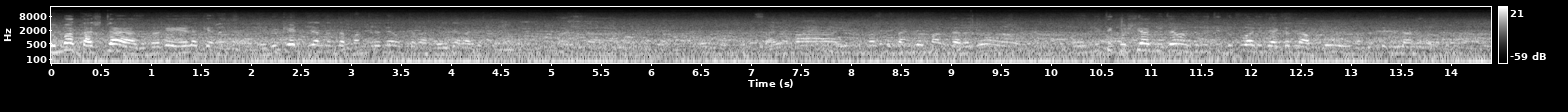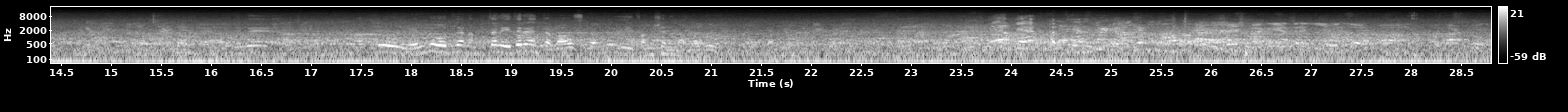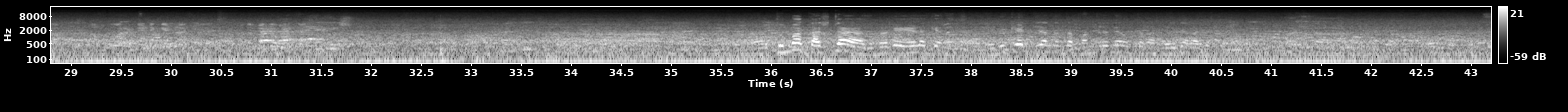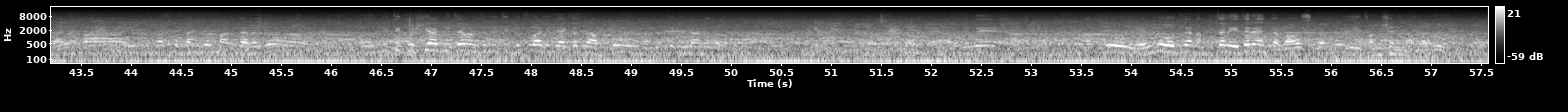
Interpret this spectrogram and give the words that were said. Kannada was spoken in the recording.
ತುಂಬ ಕಷ್ಟ ಅದ್ರ ಬಗ್ಗೆ ಹೇಳೋಕ್ಕೆ ನನಗೆ ಎಜುಕೇಟೆಡ್ ಅಂತ ಬಂದ್ರೇ ಒಂಥರ ಬೇಜಾರಾಗುತ್ತೆ ಬಟ್ ಸೈಮಾ ಇಲ್ಲಿ ಮತ್ತು ಬೆಂಗಳೂರು ಮಾಡ್ತಾ ಇರೋದು ಒಂದು ರೀತಿ ಖುಷಿಯಾಗಿದೆ, ಒಂದು ರೀತಿ ದುಃಖವಾಗಿದೆ. ಯಾಕಂದರೆ ಅಪ್ಪು ಇಲ್ಲ ಅನ್ನೋದು ಇದೇ ಅಪ್ಪು ಎಲ್ಲೂ ಹೋದ್ರೆ ನಮ್ಮ ತಲೆ ಇದ್ದಾರೆ ಅಂತ ಭಾವಿಸ್ಕೊಂಡು ಈ ಫಂಕ್ಷನ್ ನಮ್ಮದು ವಿಶೇಷವಾಗಿ ಅಂದರೆ ಈ ಒಂದು ಅವಾರ್ಡ್ ಪ್ರೋಗ್ರಾಮ್ ಅಪ್ಪುವರ ಡೆಡಿಕೇಟ್ ಆಗಿದೆ ಅದ್ರ ಬಗ್ಗೆ ಒಂದು ತುಂಬ ಕಷ್ಟ ಅದ್ರ ಬಗ್ಗೆ ಹೇಳೋಕ್ಕೆ ನನಗೆ ಎಜುಕೇಟೆಡ್ ಅಂತ ಬಂದ್ರೇ ಒಂಥರ ಬೇಜಾರಾಗುತ್ತೆ. ಬಟ್ ಸೈಮಾ ಇಲ್ಲಿ ಮತ್ತು ಬೆಂಗ್ಳೂರು ಮಾಡ್ತಾ ಇರೋದು, ಒಂದು ರೀತಿ ಖುಷಿಯಾಗಿದೆ ಒಂದು ರೀತಿ ದುಃಖವಾಗಿದೆ. ಯಾಕಂದರೆ ಅಪ್ಪು ಜೊತೆ ಇಲ್ಲ ಅನ್ನೋದು. ಅಪ್ಪು ಎಲ್ಲೂ ಹೋದ್ರೆ ನಮ್ಮ ತಲೆ ಇದ್ದಾರೆ ಅಂತ ಭಾವಿಸ್ಕೊಂಡು ಈ ಫಂಕ್ಷನ್ ಬಂದಿದ್ದೀವಿ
